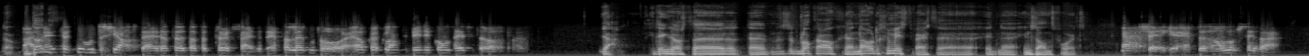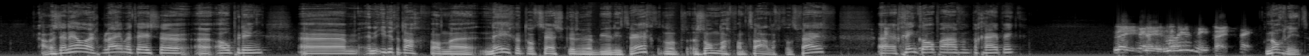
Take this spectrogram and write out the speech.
Nou, maar mensen zijn heel enthousiast hè, dat, dat het terug zijn. Dat is echt wel leuk om te horen. Elke klant die binnenkomt, heeft het erover. Ja, ik denk dat de, de, de blokker ook nodig gemist werd uh, in, uh, in Zandvoort. Ja, zeker. Echt 100% waar. Nou, we zijn heel erg blij met deze uh, opening. En iedere dag van uh, 9 tot 6 kunnen we bij jullie terecht. En op zondag van 12 tot 5. Uh, geen koopavond, begrijp ik? Nee, nee, niet. Nee. nee. Nog niet?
